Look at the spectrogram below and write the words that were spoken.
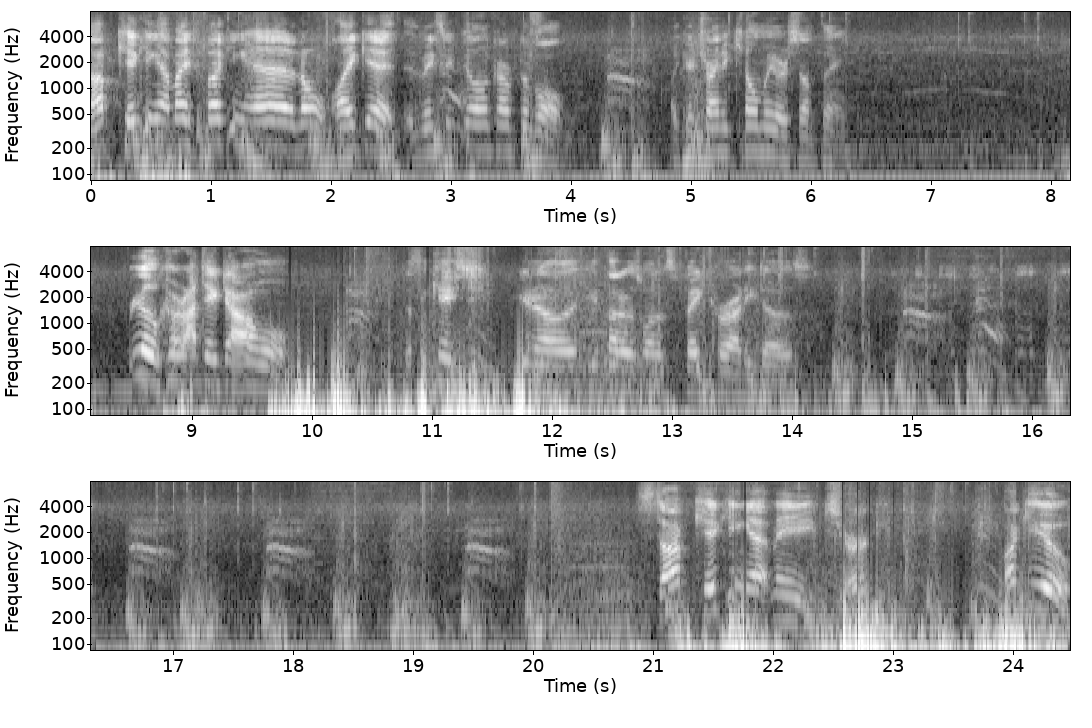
Stop kicking at my fucking head. I don't like it. It makes me feel uncomfortable. Like you're trying to kill me or something. Real karate do. Just in case, you know, you thought it was one of those fake karate does. Stop kicking at me, jerk. Fuck you.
